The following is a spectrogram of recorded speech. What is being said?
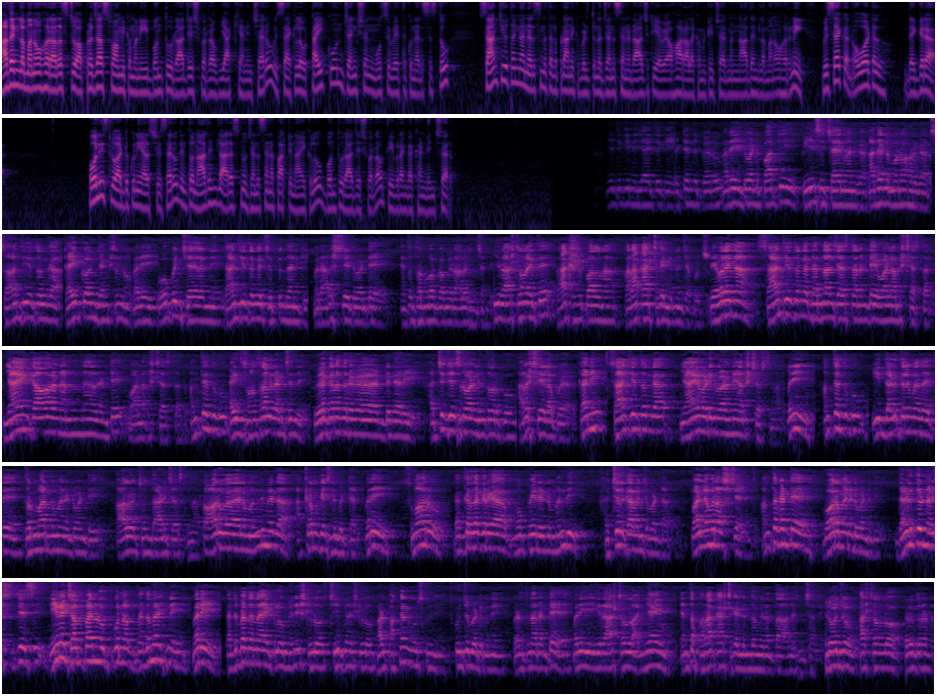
Nadendla Manohar arrest అప్రజాస్వామికమని బొంతు రాజేశ్వరరావు వ్యాఖ్యానించారు. విశాఖలో టైకూన్ జంక్షన్ మూసివేతకు నిరసిస్తూ శాంతియుతంగా నిరసన తెలపడానికి వెళ్తున్న జనసేన రాజకీయ వ్యవహారాల కమిటీ చైర్మన్ నాదెండ్ల మనోహర్ని విశాఖ నోవోటల్ దగ్గర పోలీసులు అడ్డుకుని అరెస్ట్ చేశారు. దీంతో నాదెండ్ల అరెస్ట్ను జనసేన పార్టీ నాయకులు బొంతు రాజేశ్వరరావు తీవ్రంగా ఖండించారు. నీతికి నిజాయితీకి పెట్టింది పేరు. మరి ఇటువంటి పార్టీ పిఎస్సి చైర్మన్ గారు నాదెండ్ల మనోహర్ గారు శాంతియుతంగా టైకాన్ జంక్షన్ను మరి ఓపెన్ చేయాలని శాంతియుతంగా చెప్పిన దానికి మరి అరెస్ట్ చేయటం అంటే ఎంత దుర్మార్గం మీరు ఆలోచించండి. ఈ రాష్ట్రంలో అయితే రాక్షస పాలన పరాకాష్ఠకి వెళ్ళిందని చెప్పొచ్చు. ఎవరైనా శాంతియుతంగా ధర్నాలు చేస్తారంటే వాళ్ళని అరెస్ట్ చేస్తారు. న్యాయం కావాలని అన్నారంటే వాళ్ళని అరెస్ట్ చేస్తారు. అంతేందుకు? ఐదు సంవత్సరాలు గడిచింది. వివేకానంద రెడ్డి గారి హత్య చేసిన వాళ్ళని ఇంతవరకు అరెస్ట్ చేయలేకపోయారు. కానీ శాంతియుతంగా న్యాయం అడిగిన వాళ్ళని అరెస్ట్ చేస్తున్నారు. మరి అంతెందుకు? ఈ దళితుల మీద అయితే దుర్మార్గమైనటువంటి ఆలోచన దాడి చేస్తున్నారు. ఆరు వేల మంది మీద అక్రమ కేసులు పెట్టారు. మరి సుమారు దగ్గర దగ్గరగా ముప్పై రెండు మంది హత్యలు కావించబడ్డారు. వాళ్ళని ఎవరు అరెస్ట్ చేయలేదు? అంతకంటే ఘోరమైనటువంటిది. దళితుడిని అరెస్ట్ చేసి నేనే చంపానని ఒప్పుకున్న పెద్ద మనిషిని మరి పెద్ద పెద్ద నాయకులు మినిస్టర్లు చీఫ్ మినిస్టర్లు వాళ్ళు పక్కన కూసుకుని కూర్చోబెట్టుకుని వెళ్తున్నారంటే మరి ఈ రాష్ట్రంలో అన్యాయం ఎంత పరాకాష్ఠకి వెళ్ళిందో మీరంతా ఆలోచించాలి. ఈ రోజు రాష్ట్రంలో పెరుగుతున్న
